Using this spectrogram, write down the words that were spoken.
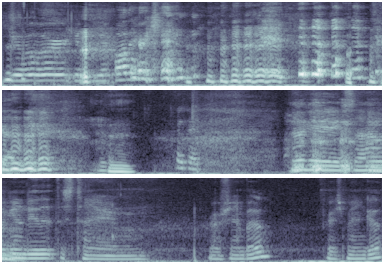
You're gonna be a father again. okay. Uh. Okay, so how are we gonna do that this time? Rochambeau, first man go.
